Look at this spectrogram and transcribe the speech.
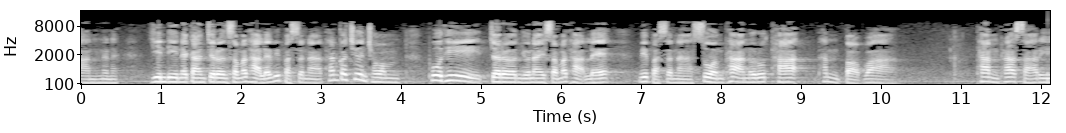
านนะนะยินดีในการเจริญสมถะและวิปัสสนา ท่านก็ชื่นชมผู้ที่เจริญอยู่ในสมถะและวิปัสสนา ส่วนพระอนุรุทธะท่านตอบว่า ท่านพระสารี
